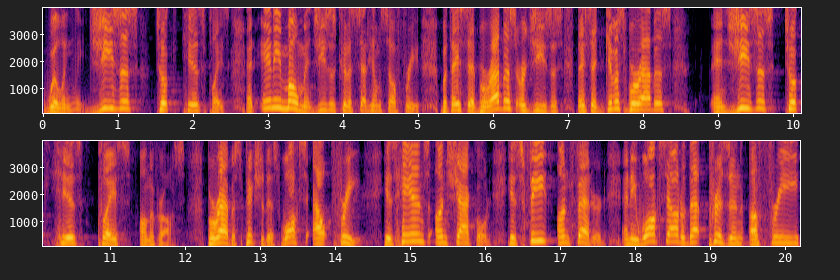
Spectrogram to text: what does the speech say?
willingly. Jesus took his place. At any moment, Jesus could have set himself free. But they said, Barabbas or Jesus? They said, Give us Barabbas. And Jesus took his place on the cross. Barabbas, picture this, walks out free, his hands unshackled, his feet unfettered, and he walks out of that prison a free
